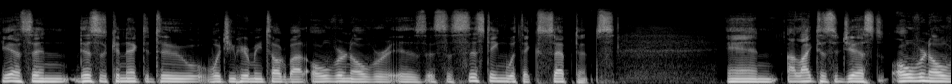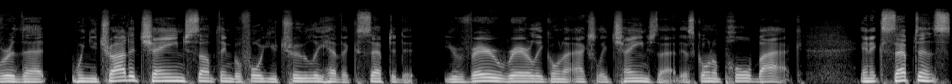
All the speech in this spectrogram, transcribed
Yes, and this is connected to what you hear me talk about over and over is it's assisting with acceptance. And I like to suggest over and over that when you try to change something before you truly have accepted it, you're very rarely going to actually change that. It's going to pull back. And acceptance,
